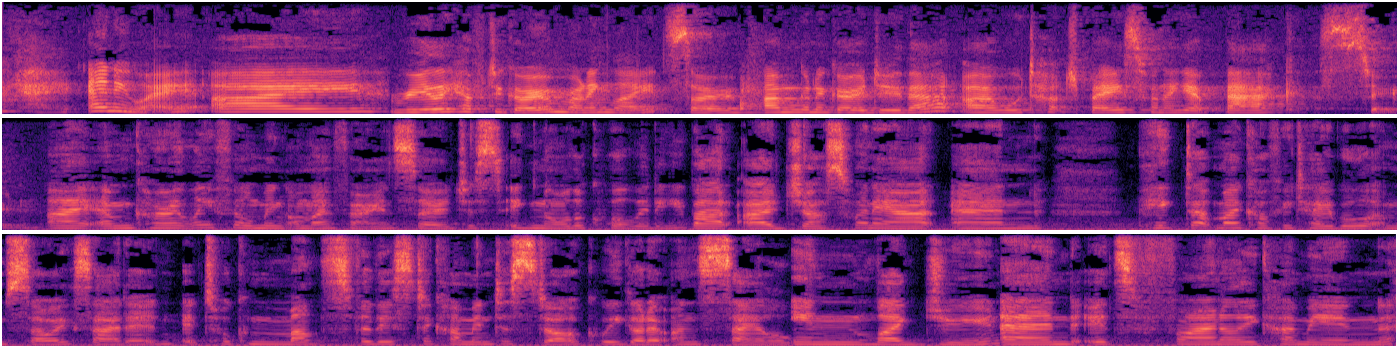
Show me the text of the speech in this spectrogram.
okay, anyway, I really have to go. I'm running late, so I'm gonna go do that. I will touch base when I get back soon. I am currently filming on my phone, so just ignore the quality, but I just went out and picked up my coffee table. I'm so excited. It took months for this to come into stock. We got it on sale in like June and it's finally come in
